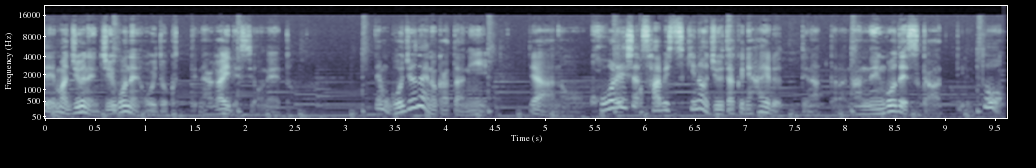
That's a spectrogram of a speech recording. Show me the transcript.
て、まあ、10年15年置いとくって長いですよねと。でも50代の方にじゃああの高齢者サービス付きの住宅に入るってなったら何年後ですかっていうと、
